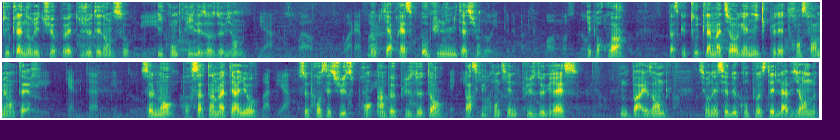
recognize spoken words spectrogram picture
toute la nourriture peut être jetée dans le seau, y compris les os de viande. Donc il n'y a presque aucune limitation. Et pourquoi? Parce que toute la matière organique peut être transformée en terre. Seulement, pour certains matériaux, ce processus prend un peu plus de temps parce qu'ils contiennent plus de graisse. par exemple, si on essaie de composter de la viande,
